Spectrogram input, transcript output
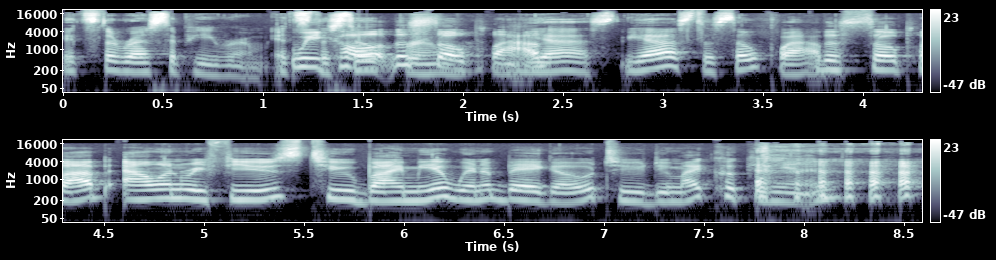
it's the recipe room. It's We call it the room. soap lab. Yes, yes, the soap lab. the soap lab. Alan refused to buy me a Winnebago to do my cooking in.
